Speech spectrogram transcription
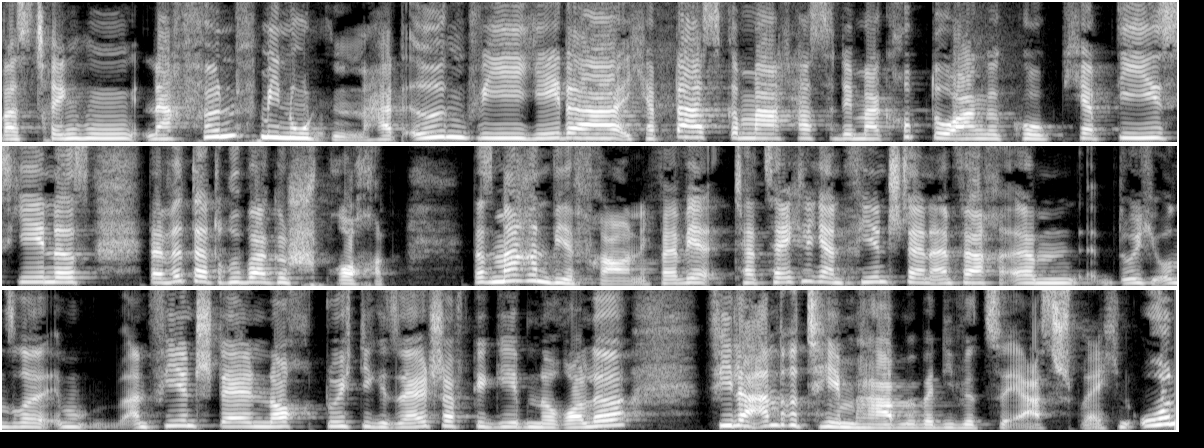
was trinken. Nach fünf Minuten hat irgendwie jeder, ich habe das gemacht, hast du dir mal Krypto angeguckt, ich habe dies, jenes, da wird darüber gesprochen. Das machen wir Frauen nicht, weil wir tatsächlich an vielen Stellen einfach ähm, durch unsere, an vielen Stellen noch durch die Gesellschaft gegebene Rolle viele andere Themen haben, über die wir zuerst sprechen. Und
